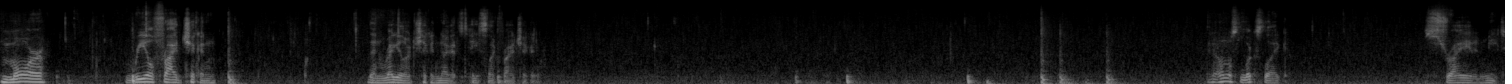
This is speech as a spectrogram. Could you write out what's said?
more real fried chicken than regular chicken nuggets taste like fried chicken. It almost looks like striated meat.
